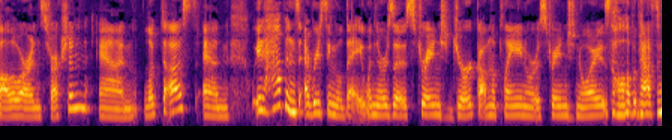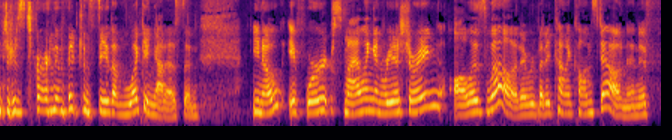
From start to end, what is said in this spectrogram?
follow our instruction and look to us. And it happens every single day when there's a strange jerk on the plane or a strange noise, all the passengers turn and they can see them looking at us. And you know, if we're smiling and reassuring, all is well and everybody kind of calms down. And if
